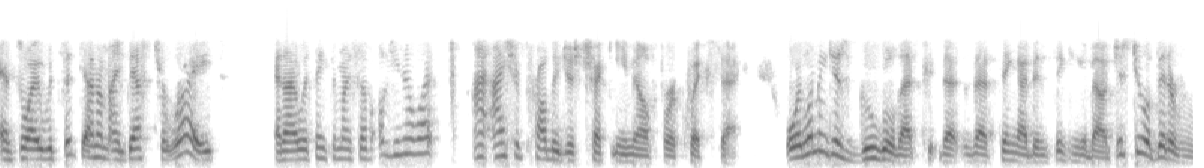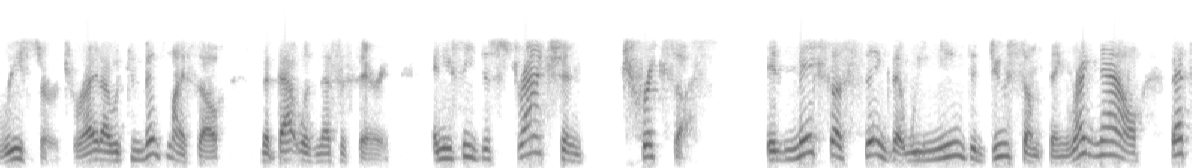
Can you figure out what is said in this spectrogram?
and so I would sit down at my desk to write, and I would think to myself, oh, you know what? I, I should probably just check email for a quick sec. Or let me just Google that, that, that thing I've been thinking about. Just do a bit of research, right? I would convince myself that that was necessary. And you see, distraction tricks us. It makes us think that we need to do something right now that's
